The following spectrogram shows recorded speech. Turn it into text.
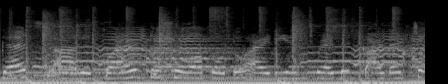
Guests are required to show a photo ID and credit card at check-in.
